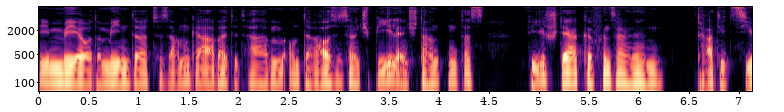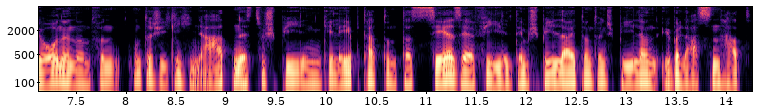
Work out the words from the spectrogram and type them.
die mehr oder minder zusammengearbeitet haben und daraus ist ein Spiel entstanden, das viel stärker von seinen Traditionen und von unterschiedlichen Arten es zu spielen gelebt hat und das sehr, sehr viel dem Spielleiter und den Spielern überlassen hat.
